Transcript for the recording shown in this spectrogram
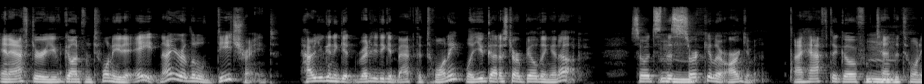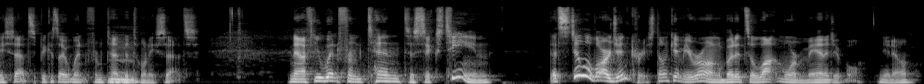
And after you've gone from 20 to 8, now you're a little detrained. How are you going to get ready to get back to 20? Well, you've got to start building it up. So it's this mm. circular argument. I have to go from mm. 10 to 20 sets because I went from 10 mm. to 20 sets. Now, if you went from 10 to 16, that's still a large increase. Don't get me wrong, but it's a lot more manageable, you know?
